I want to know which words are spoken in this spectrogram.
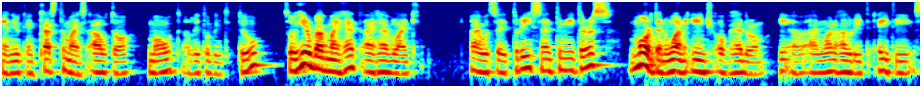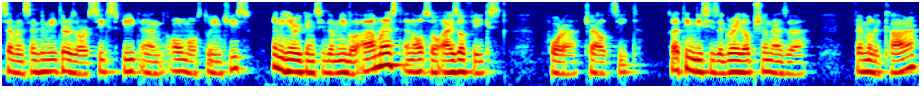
and you can customize auto mode a little bit too. So here above my head I have like I would say 3 centimeters more than 1 inch of headroom. I'm 187 centimeters or 6 feet and almost 2 inches. And here you can see the middle armrest and also ISOFIX for a child seat. So I think this is a great option as a family car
